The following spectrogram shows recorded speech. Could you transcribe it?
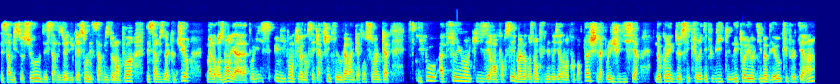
des services sociaux, des services de l'éducation, des services de l'emploi, des services de la culture. Malheureusement, il y a la police uniquement qui va dans ces quartiers, qui est ouvert 24 heures sur 24. Ce qu'il faut absolument utiliser, renforcer, malheureusement, vous venez de le dire dans votre reportage, c'est la police judiciaire. Nos collègues de sécurité publique nettoient les halls d'immeubles et occupent le terrain.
